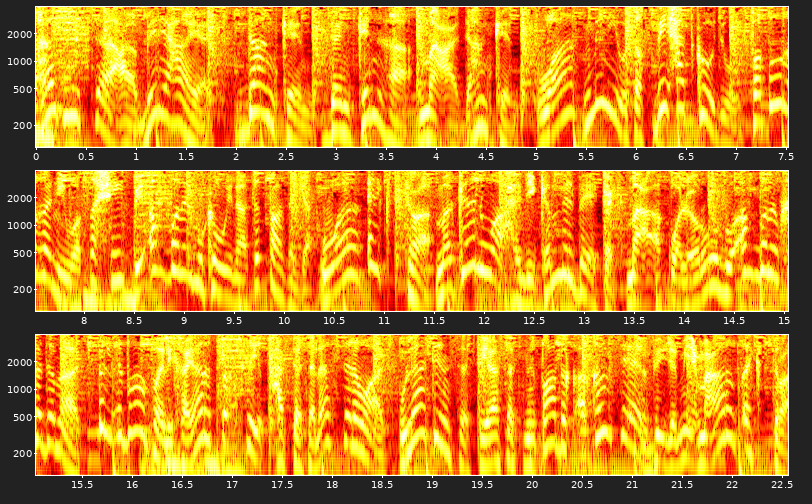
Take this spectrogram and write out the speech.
هذه الساعة برعاية دانكن دانكنها مع دانكن. ومنيو تصبيحة كودو فطور غني وصحي بأفضل المكونات الطازجة. وإكسترا مكان واحد يكمل بيتك مع أقوى العروض وأفضل الخدمات بالإضافة لخيار التقسيط حتى ثلاث سنوات. ولا تنسى سياسة نطابق أقل سعر في جميع معارض إكسترا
